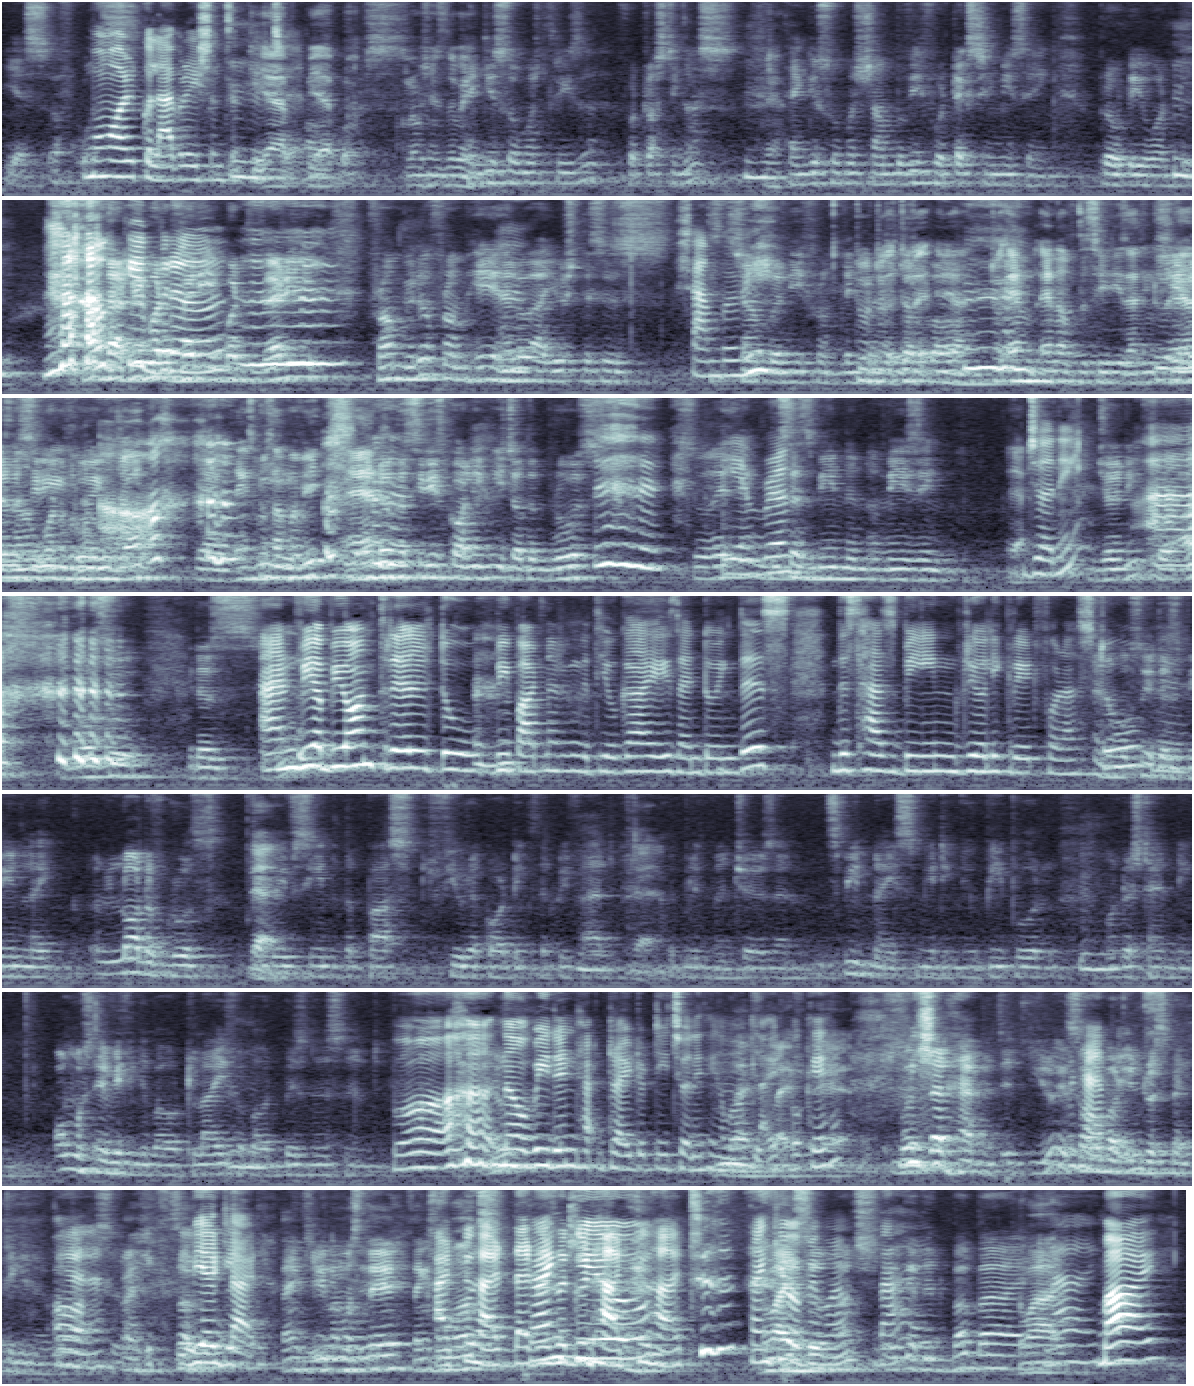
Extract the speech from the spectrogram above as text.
Yes, of course. more collaborations in Mhm. future Yeah, Of yeah. course. Collaboration is the way. Thank you so much, Teresa, for trusting us. Yeah. Thank you so much, Shambhavi, for texting me saying, "Bro, do you want to?" Mm. Not that Okay, way, but bro. very, but very from you know from hey hello Ayush, this is Shambhavi. Shambhavi from To, to, to, the, yeah, to end, end of the series, I think To she has done a wonderful, doing- job. Yeah, Thanks for Shambhavi. End of the series, calling each other bros. So I Yeah, think bro. this has been an amazing yeah. journey journey for Ah. us. Also, it has. and we are beyond thrilled to be partnering with you guys and doing this this has been really great for us And too also, it has been like a lot of growth that Yeah. we've seen in the past few recordings that we've had Yeah. with Blink Ventures, and it's been nice meeting new people, Mhm. understanding almost everything about life, Mhm. about business, and Whoa. no we didn't ha- try to teach you anything about life, okay yeah. but that happens. It, you know, it's It all about happens. introspecting and Oh. Yeah. So- Right. So- we are glad Thank you. Namaste. Thanks so Heart much. to heart. That Thank was a good you. heart to heart. thank Bye. you Thank you so everyone much. Bye. Okay, bye-bye. Bye. Bye. bye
